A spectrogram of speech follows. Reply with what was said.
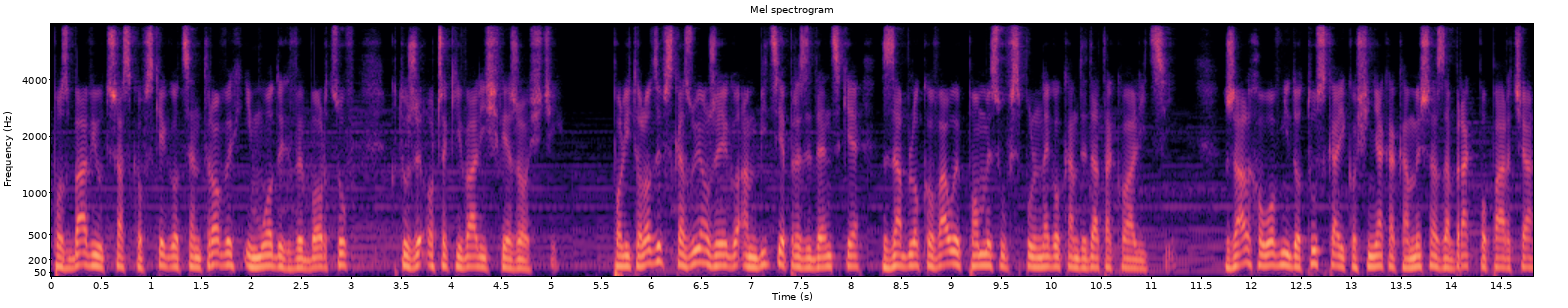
pozbawił Trzaskowskiego centrowych i młodych wyborców, którzy oczekiwali świeżości. Politolodzy wskazują, że jego ambicje prezydenckie zablokowały pomysł wspólnego kandydata koalicji. Żal Hołowni do Tuska i Kosiniaka-Kamysza za brak poparcia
